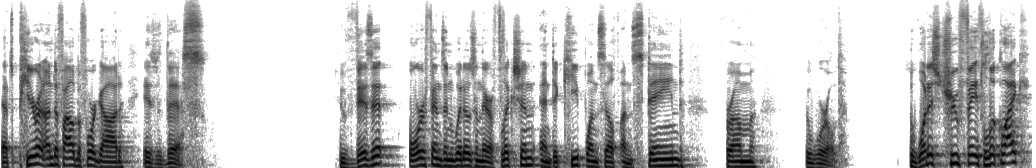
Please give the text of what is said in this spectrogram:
that's pure and undefiled before God, is this to visit orphans and widows in their affliction and to keep oneself unstained from the world. So, what does true faith look like?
